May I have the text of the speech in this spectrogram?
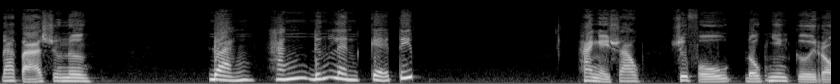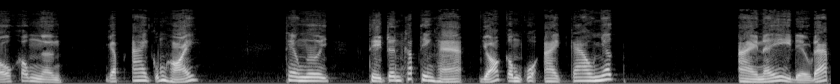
đa tạ sư nương. Đoạn hắn đứng lên kể tiếp hai ngày sau sư phụ đột nhiên cười rộ không ngừng, gặp ai cũng hỏi. Theo ngươi, thì trên khắp thiên hạ, võ công của ai cao nhất? Ai nấy đều đáp,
